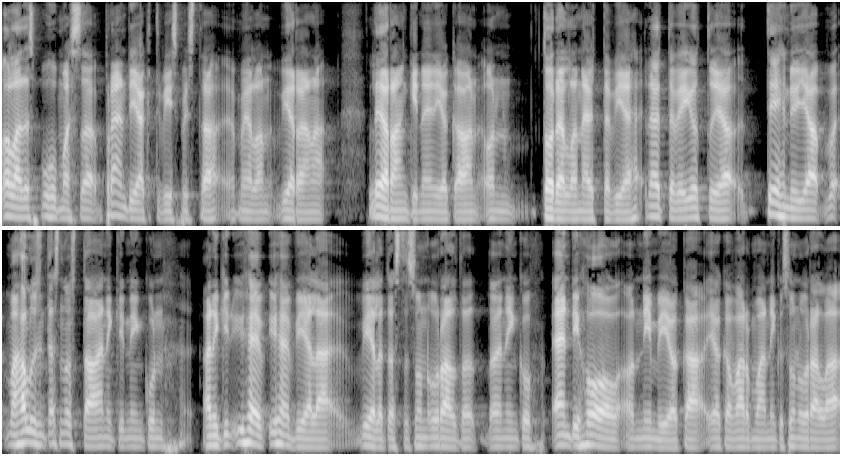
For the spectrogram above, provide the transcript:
ollaan tässä puhumassa brändiaktivismista. Meillä on vieraana Lea Rankinen, joka on, on todella näyttäviä, näyttäviä juttuja tehnyt, ja mä haluaisin tässä nostaa ainakin, niin kuin, ainakin yhden, yhden vielä, vielä tuosta sun uralta, tai niin kuin Andy Hall on nimi, joka, joka varmaan niin kuin sun uralla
